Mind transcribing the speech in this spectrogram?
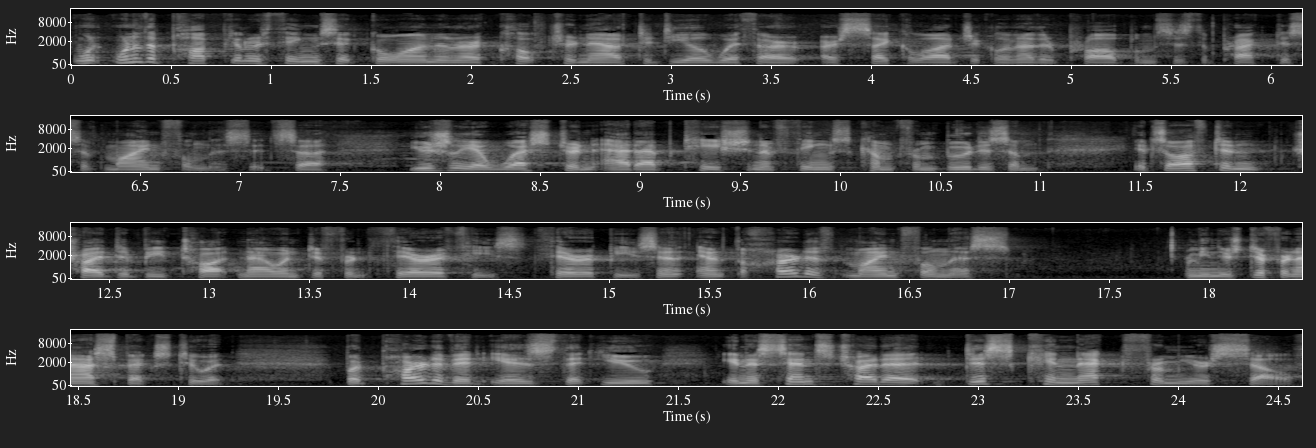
One of the popular things that go on in our culture now to deal with our, our psychological and other problems is the practice of mindfulness. It's a, usually a Western adaptation of things come from Buddhism. It's often tried to be taught now in different therapies. therapies. And, and at the heart of mindfulness, I mean, there's different aspects to it, but part of it is that you, in a sense, try to disconnect from yourself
